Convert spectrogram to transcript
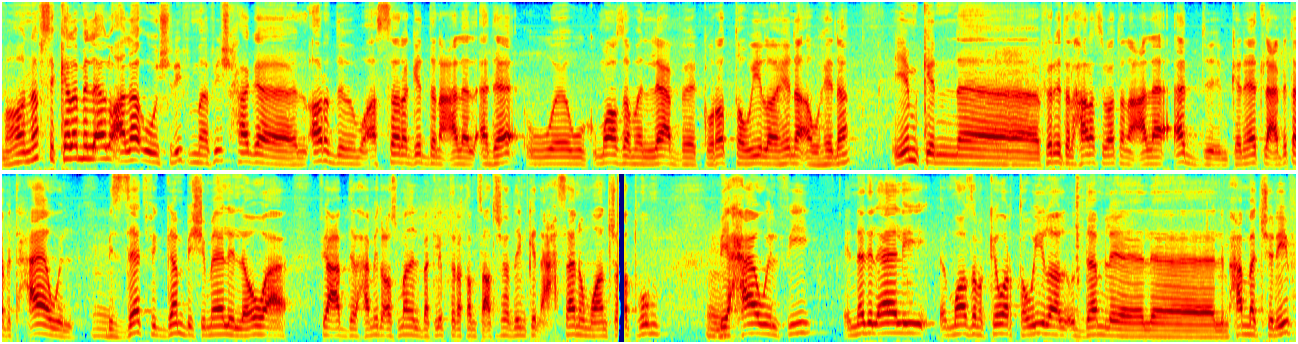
ما هو نفس الكلام اللي قاله علاء وشريف. ما فيش حاجة. الأرض مؤثرة جدا على الأداء و- ومعظم اللعب كرات طويلة هنا أو هنا. يمكن آه، فرقة الحرس الوطني على قد إمكانيات لعبتها بتحاول بالذات في الجنب الشمال اللي هو في عبد الحميد عثمان ال back left رقم 19 ده يمكن أحسنهم وأنشطهم بيحاول فيه النادي الأهلي معظم الكور طويلة لقدام لمحمد شريف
